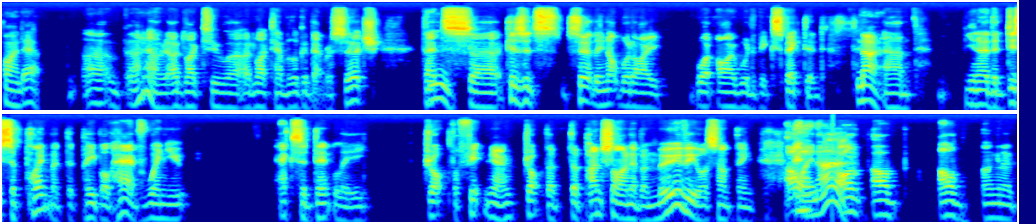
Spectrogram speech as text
find out. Uh, I don't know. I'd like to. Uh, I'd like to have a look at that research. Hmm. That's because it's certainly not what I what I would have expected. No, Um, you know, the disappointment that people have when you accidentally drop the fit. You know, drop the the punchline of a movie or something. oh, And I know. I'll, I'll, I'll, I'm going to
